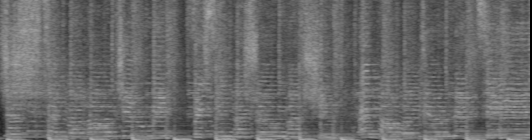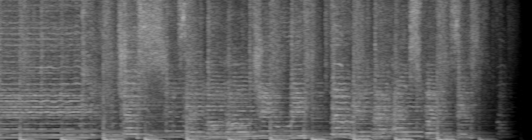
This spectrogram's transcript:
Just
